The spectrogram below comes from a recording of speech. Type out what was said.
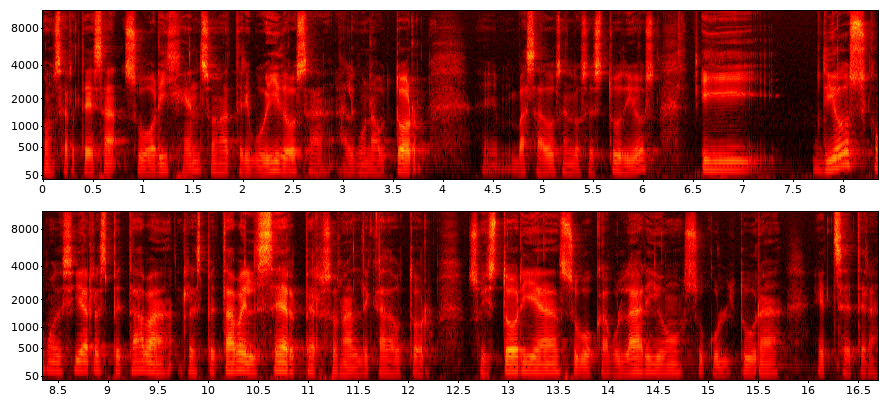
con certeza su origen, son atribuidos a algún autor, eh, basados en los estudios. Y Dios, como decía, respetaba, respetaba el ser personal de cada autor, su historia, su vocabulario, su cultura, etc.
